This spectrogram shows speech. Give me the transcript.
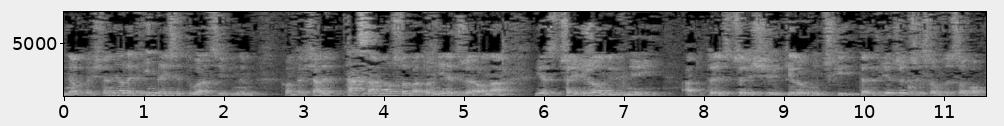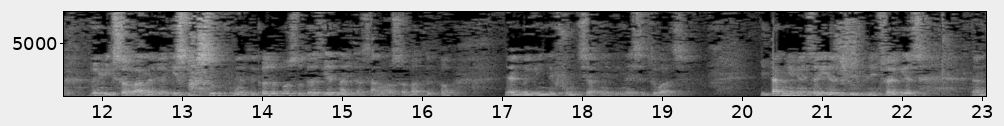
inne określenie, ale w innej sytuacji, w innym kontekście, ale ta sama osoba, to nie jest, że ona jest część żony w niej, a tutaj jest część kierowniczki i te dwie rzeczy są ze sobą wymiksowane w jakiś sposób, nie? tylko że po prostu to jest jedna i ta sama osoba, tylko jakby w innych funkcjach, nie w innej sytuacji. I tak mniej więcej jest w Biblii, człowiek jest ten,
